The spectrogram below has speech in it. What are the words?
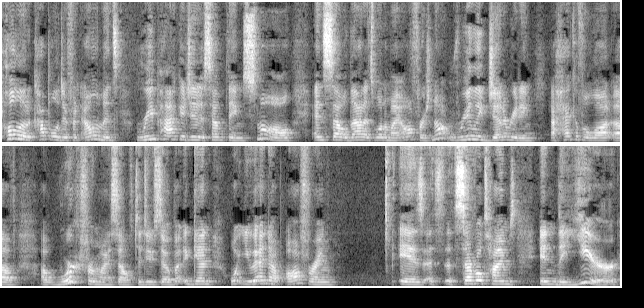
pull out a couple of different elements, repackage it as something small, and sell that as one of my offers. Not really generating a heck of a lot of uh, work for myself to do so, but again, what you end up offering is it's, it's several times in the year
